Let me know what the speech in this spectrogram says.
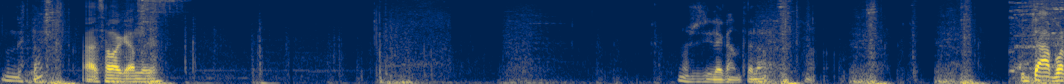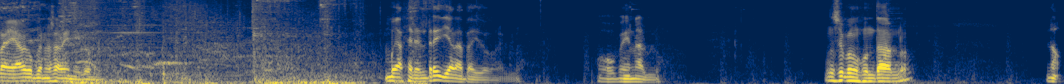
¿Dónde está? Ah, estaba quedando ya. No sé si le he cancelado. No. Escuchaba por ahí algo, pero no sabía ni cómo. Voy a hacer el red y ahora te ayudo con el blue. O ven al blue. No se pueden juntar, ¿no? No.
